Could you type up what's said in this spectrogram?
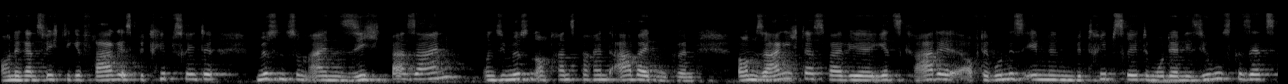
auch eine ganz wichtige Frage ist, Betriebsräte müssen zum einen sichtbar sein und sie müssen auch transparent arbeiten können. Warum sage ich das? Weil wir jetzt gerade auf der Bundesebene ein Betriebsräte-Modernisierungsgesetz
